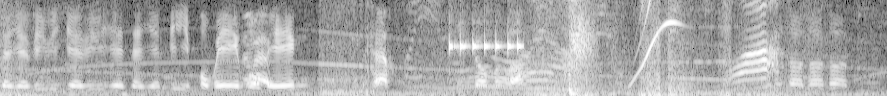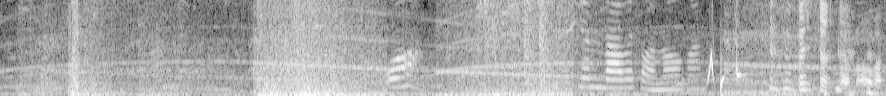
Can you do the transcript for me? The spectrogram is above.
ใจเย็นพี่พี่เจพี่พี่เจใจเย็นพี่ผมเองผมเองยิงโดนมึงเหรอว้าโทษโทษโทษว้าพี่อันตายไปสอนอกันไปสอนสอนอปะ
